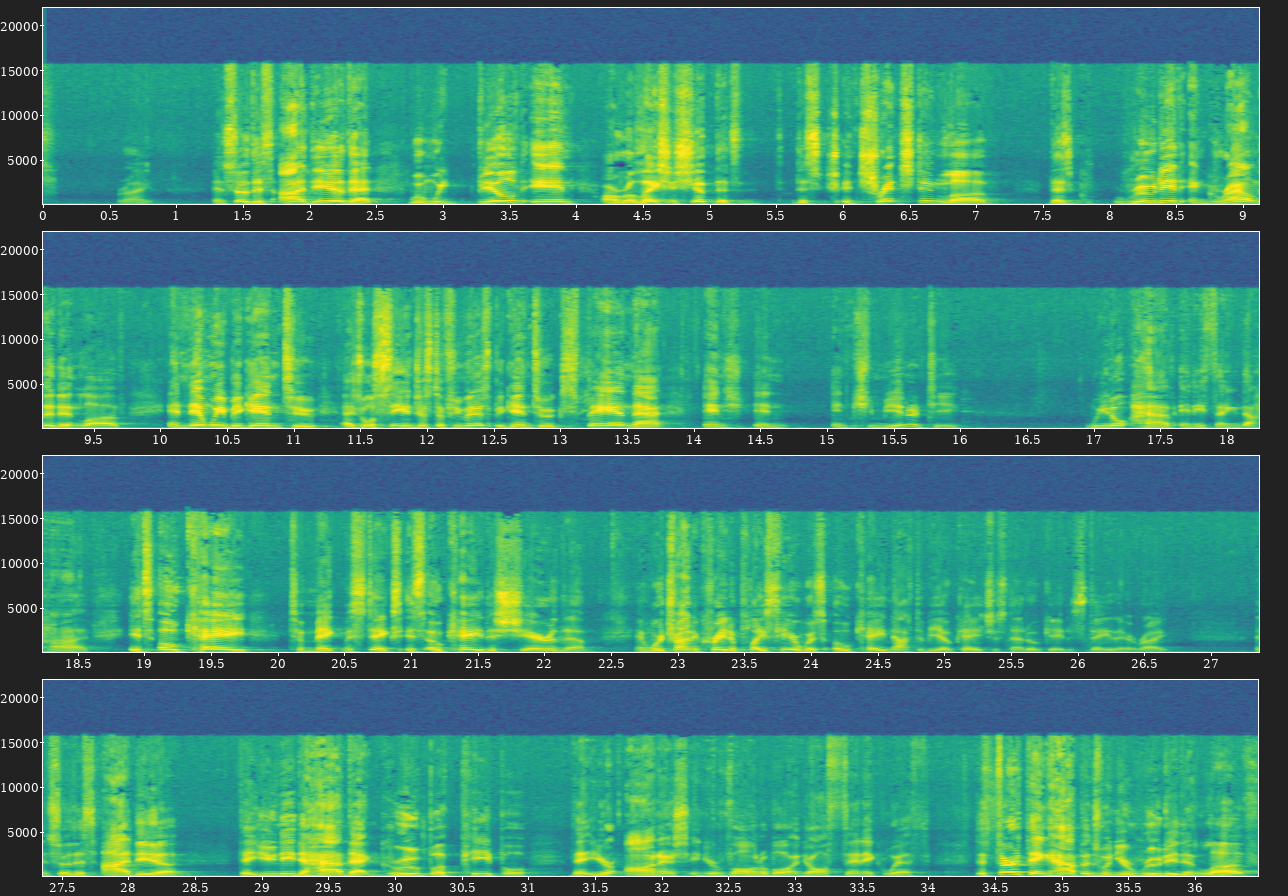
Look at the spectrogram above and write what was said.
right? And so this idea that when we build in our relationship that's, that's entrenched in love, that's rooted and grounded in love, and then we begin to, as we'll see in just a few minutes, begin to expand that in, in, in community, we don't have anything to hide. It's okay to make mistakes, it's okay to share them. And we're trying to create a place here where it's okay not to be okay. It's just not okay to stay there, right? And so, this idea that you need to have that group of people that you're honest and you're vulnerable and you're authentic with. The third thing happens when you're rooted in love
